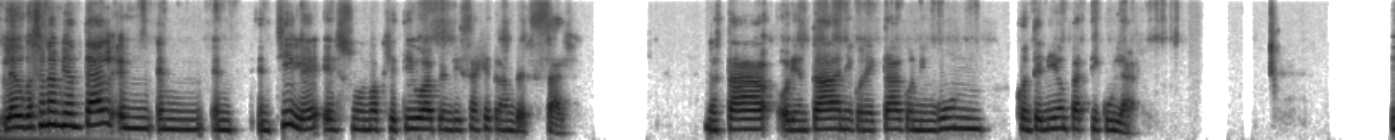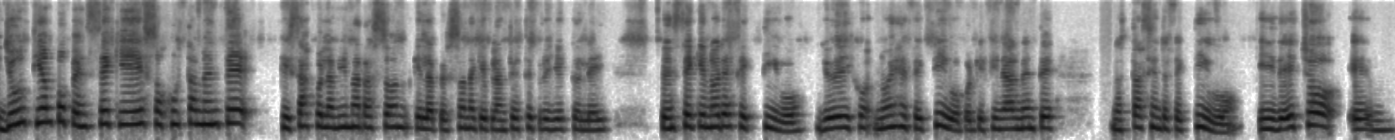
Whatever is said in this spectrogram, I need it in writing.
La educación ambiental en, Chile es un objetivo de aprendizaje transversal. No está orientada ni conectada con ningún contenido en particular. Yo un tiempo pensé que eso justamente quizás por la misma razón que la persona que planteó este proyecto de ley, pensé que no era efectivo. Yo dijo, no es efectivo porque finalmente no está siendo efectivo. Y de hecho, em,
